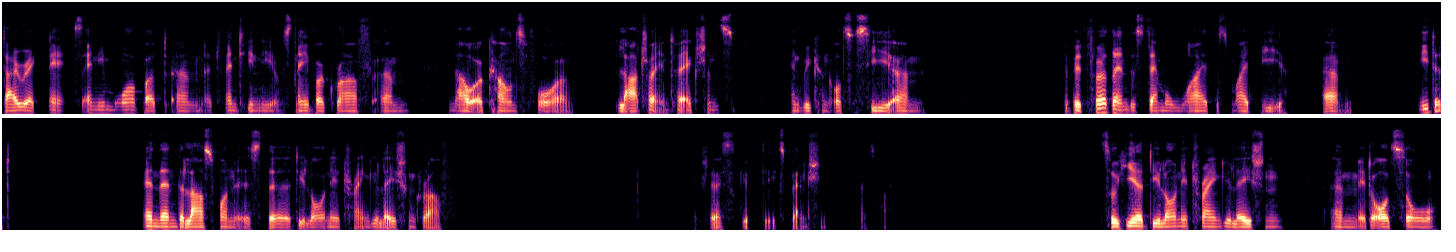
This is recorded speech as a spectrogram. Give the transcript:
direct neighbors anymore, but um, a 20 nearest neighbor graph um, now accounts for larger interactions. And we can also see um, a bit further in this demo why this might be um, needed. And then the last one is the Delaunay triangulation graph. Actually, I skipped the expansion. That's fine. So here, Delaunay triangulation, um, it also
